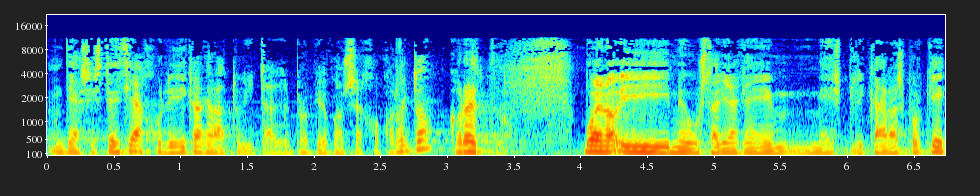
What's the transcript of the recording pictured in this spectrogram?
de Asistencia Jurídica Gratuita del propio Consejo, ¿correcto? Correcto. Bueno, y me gustaría que me explicaras, porque,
